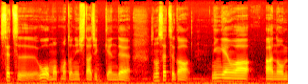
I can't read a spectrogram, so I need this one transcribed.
説をも元にした実験でその説が人間はあの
